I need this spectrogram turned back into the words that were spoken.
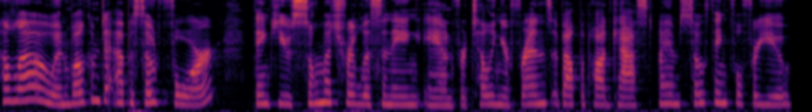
Hello, and welcome to episode four. Thank you so much for listening and for telling your friends about the podcast. I am so thankful for you.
